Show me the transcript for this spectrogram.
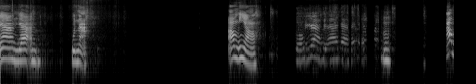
ยาอันยาอันคุณน่ะอ้ำอีหยัง เอาไป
